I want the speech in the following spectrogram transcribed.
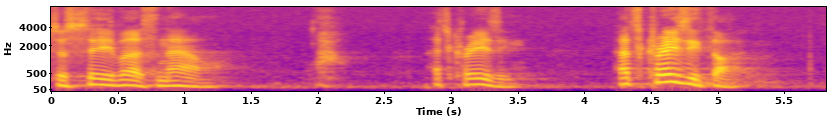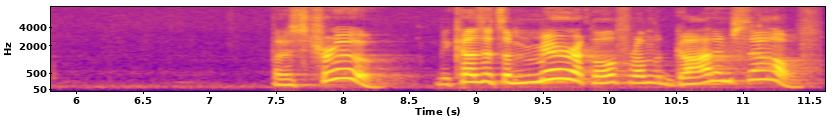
to save us now. Wow, that's crazy. That's crazy thought. But it's true because it's a miracle from God Himself.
